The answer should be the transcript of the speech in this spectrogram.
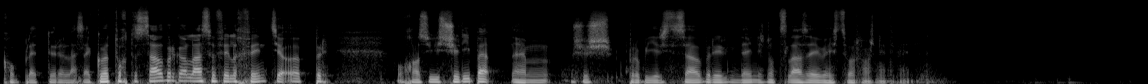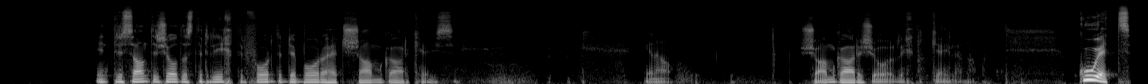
komplett durchlesen. Gut, doch das selber lesen, vielleicht findet es ja jemand und kann es uns schreiben. Ähm, sonst probiere ich es selber irgendwann noch zu lesen. Ich weiß zwar fast nicht wann. Interessant ist auch, dass der Richter vor der Deborah hat Shamgar geheißen. Genau. Shamgar ist schon ein richtig geiler Name. Gut,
